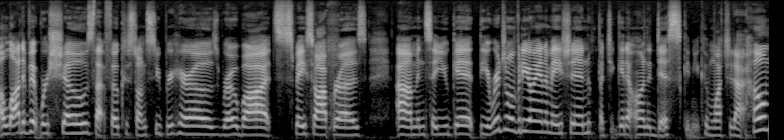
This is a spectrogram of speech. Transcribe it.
a lot of it were shows that focused on superheroes, robots, space operas. Um, and so you get the original video animation, but you get it on a disc and you can watch it at home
